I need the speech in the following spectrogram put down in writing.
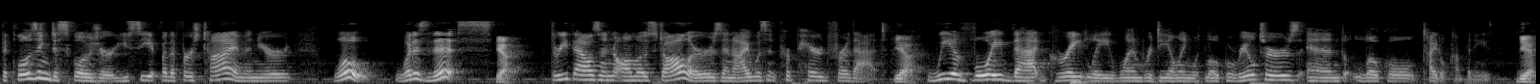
the closing disclosure, you see it for the first time and you're, whoa, what is this? Yeah, Three thousand almost dollars, and I wasn't prepared for that. yeah. We avoid that greatly when we're dealing with local realtors and local title companies. Yeah,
